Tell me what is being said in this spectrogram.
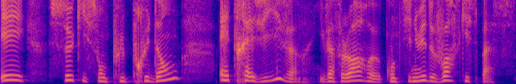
et ceux qui sont plus prudents est très vive. Il va falloir euh, continuer de voir ce qui se passe.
